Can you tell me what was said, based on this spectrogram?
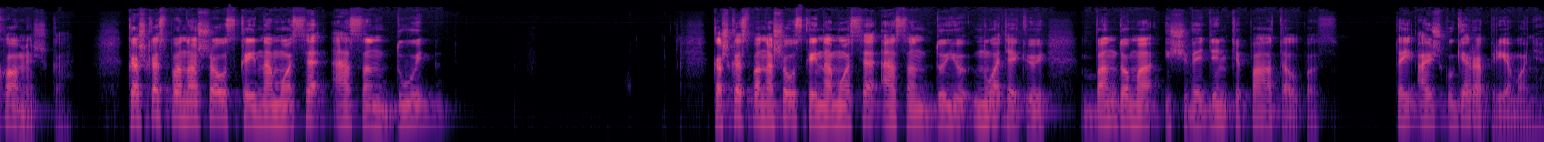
komiška. Kažkas panašaus, kai namuose esant dujų. Kažkas panašaus, kai namuose esant dujų nuotekiui bandoma išvedinti patalpas. Tai aišku gera priemonė,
